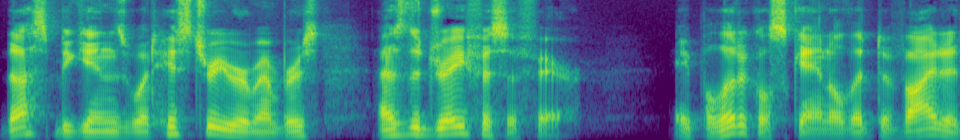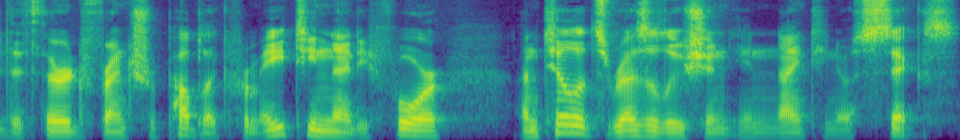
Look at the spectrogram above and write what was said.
Thus begins what history remembers as the Dreyfus Affair, a political scandal that divided the Third French Republic from 1894 until its resolution in 1906.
